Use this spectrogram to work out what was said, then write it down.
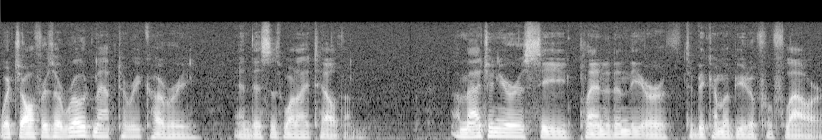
which offers a roadmap to recovery, and this is what I tell them. Imagine you're a seed planted in the earth to become a beautiful flower.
